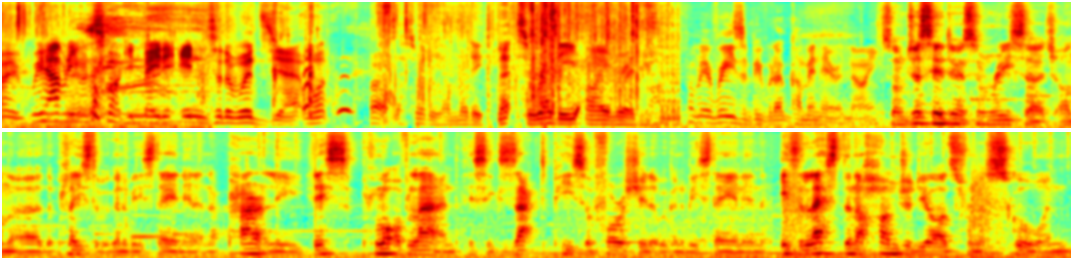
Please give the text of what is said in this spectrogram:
Wait, we haven't even fucking made it into the woods yet. What? Alright, that's ready. I'm ready. Let's ready. I'm ready. Probably a reason people don't come in here at night. So I'm just here doing some research on uh, the place that we're going to be staying in, and apparently this plot of land, this exact piece of forestry that we're going to be staying in, is less than hundred yards from a school. And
